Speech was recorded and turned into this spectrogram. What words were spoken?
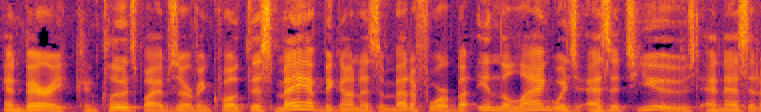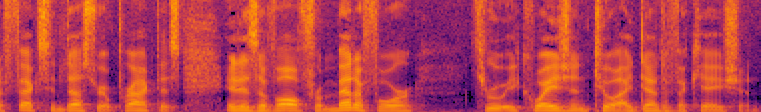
And Berry concludes by observing, quote, this may have begun as a metaphor, but in the language as it's used and as it affects industrial practice, it has evolved from metaphor through equation to identification.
